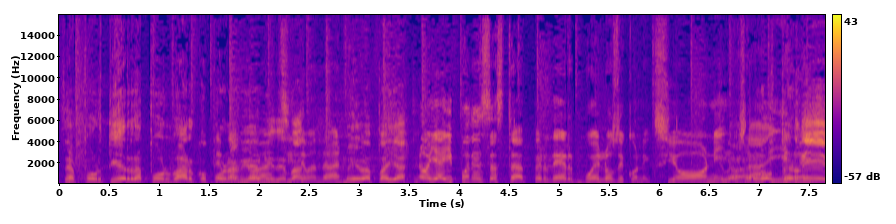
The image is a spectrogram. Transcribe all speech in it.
o sea, por tierra, por barco, Te por avión mandaban, y sí, demás, te mandaban. me iba para allá. No, y ahí puedes hasta perder vuelos de conexión y, o sea, Los ahí perdí,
